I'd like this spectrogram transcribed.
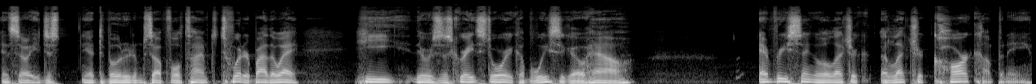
and so he just you know, devoted himself full time to Twitter. By the way, he there was this great story a couple weeks ago how every single electric electric car company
